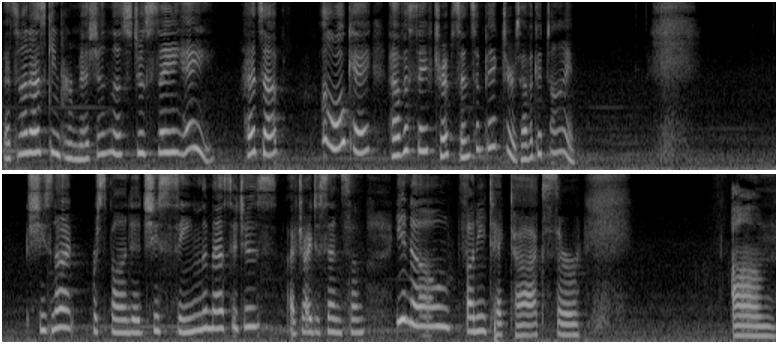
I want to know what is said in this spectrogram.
That's not asking permission. That's just saying, hey, heads up. Oh, okay. Have a safe trip. Send some pictures. Have a good time. She's not responded. She's seen the messages. I've tried to send some, you know, funny TikToks or um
